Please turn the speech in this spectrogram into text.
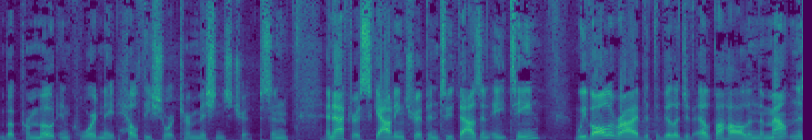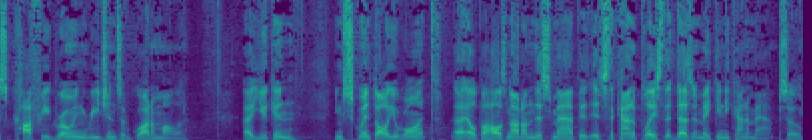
but promote and coordinate healthy short term missions trips. And, and after a scouting trip in 2018, we've all arrived at the village of El Pajal in the mountainous coffee growing regions of Guatemala. Uh, you, can, you can squint all you want. Uh, El Pajal is not on this map. It, it's the kind of place that doesn't make any kind of map. So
